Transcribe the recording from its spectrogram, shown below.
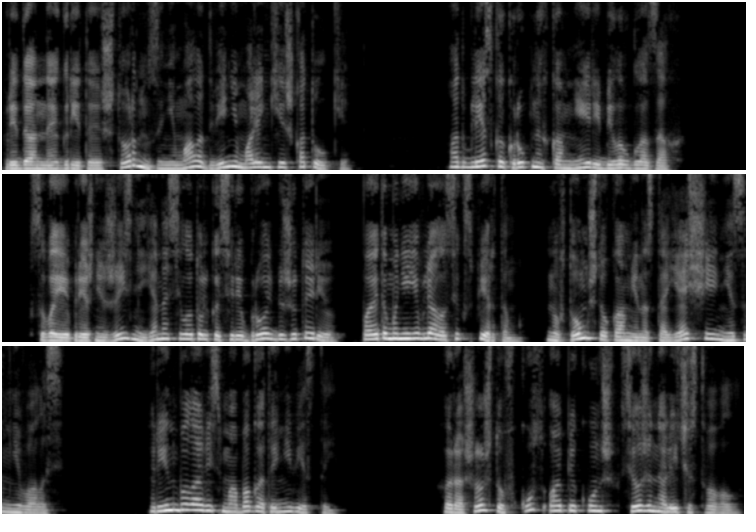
Приданная Грита Эшторн занимала две немаленькие шкатулки, от блеска крупных камней рябило в глазах. В своей прежней жизни я носила только серебро и бижутерию, поэтому не являлась экспертом, но в том, что камни настоящие, не сомневалась. Рин была весьма богатой невестой. Хорошо, что вкус у опекунш все же наличествовал,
